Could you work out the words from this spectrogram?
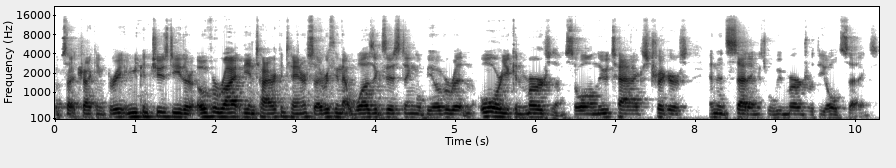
website tracking three, and you can choose to either overwrite the entire container, so everything that was existing will be overwritten, or you can merge them. So all new tags, triggers, and then settings will be merged with the old settings.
